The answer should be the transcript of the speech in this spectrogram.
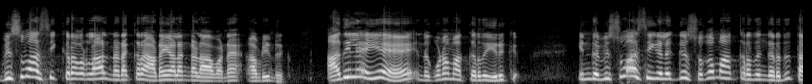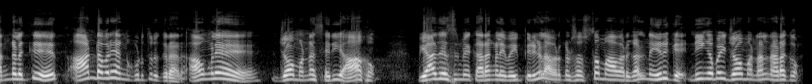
விசுவாசிக்கிறவர்களால் நடக்கிற அடையாளங்களாவன அப்படின்னு இருக்கு. அதிலேயே இந்த குணமாக்குறது இருக்குது இந்த விசுவாசிகளுக்கு சுகமாக்குறதுங்கிறது தங்களுக்கு ஆண்டவரே அங்கே கொடுத்துருக்கிறார். அவங்களே ஜோம் பண்ணால் சரி ஆகும். வியாதேசமே கரங்களை வைப்பீர்கள் அவர்கள் சொஸ்தமாவார்கள்னு இருக்குது நீங்கள் போய் ஜோம் பண்ணாலும் நடக்கும்.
